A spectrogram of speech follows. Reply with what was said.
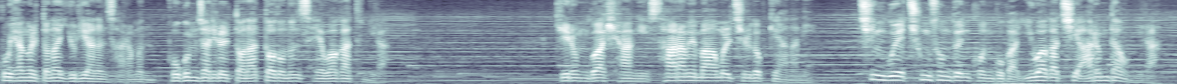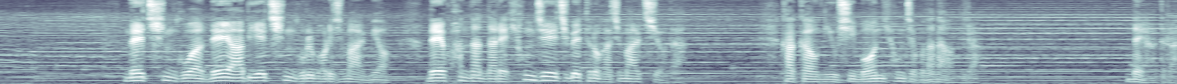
고향을 떠나 유리하는 사람은 보금자리를 떠나 떠도는 새와 같으니라. 기름과 향이 사람의 마음을 즐겁게 하나니 친구의 충성된 권고가 이와 같이 아름다우니라. 내 친구와 내 아비의 친구를 버리지 말며 내 환난 날에 형제의 집에 들어가지 말지어다. 가까운 이웃이 먼 형제보다 나으니라. 내 아들아,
